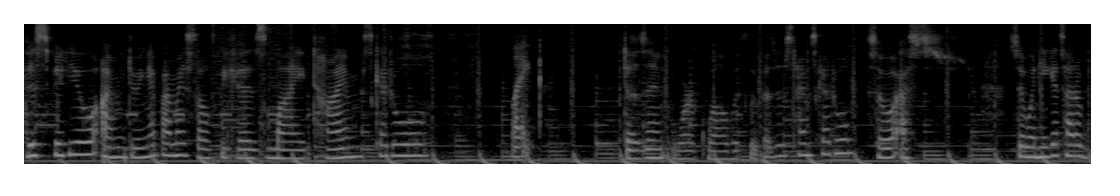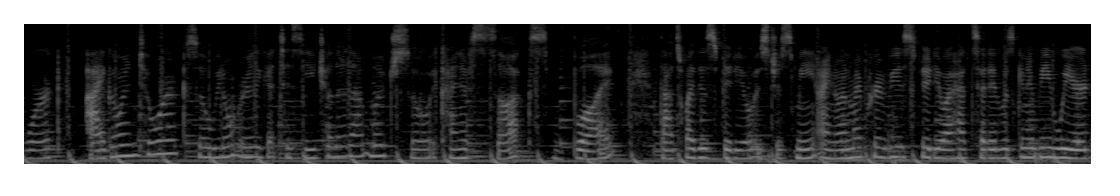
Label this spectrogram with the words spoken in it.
this video, I'm doing it by myself because my time schedule Like, doesn't work well with Lucas's time schedule. So as so when he gets out of work, I go into work, so we don't really get to see each other that much, so it kind of sucks, but that's why this video is just me. I know in my previous video I had said it was gonna be weird,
